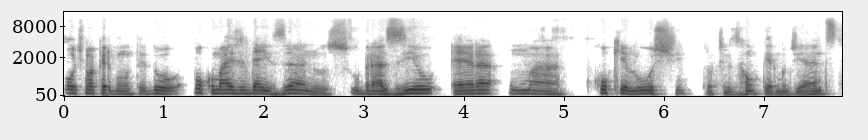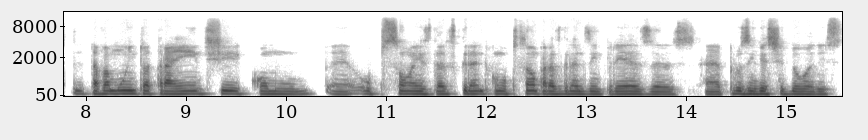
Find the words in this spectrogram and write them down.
Última pergunta, Edu. Pouco mais de 10 anos, o Brasil era uma coqueluche, para utilizar um termo de antes, estava muito atraente como é, opções das grandes, como opção para as grandes empresas, é, para os investidores.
